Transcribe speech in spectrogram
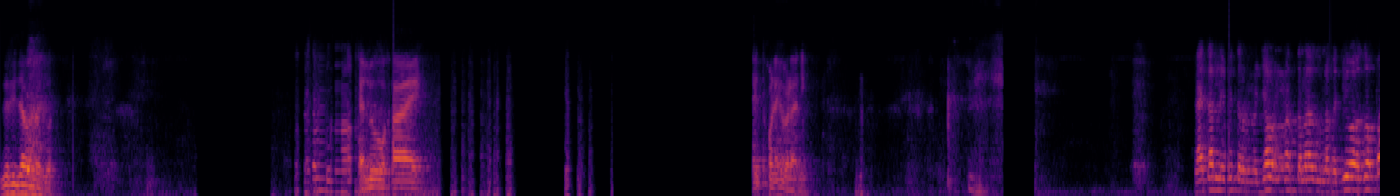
घरी जाऊ नको. Hello hi. थोड्या वेळाने. काय चाललंय मित्रांनो? जेवण नसता लागू लागा जेवा झोपा.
